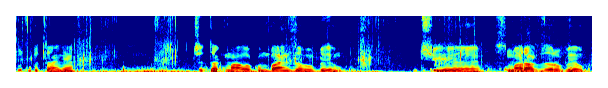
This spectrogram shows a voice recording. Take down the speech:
Тут питання, чи так мало комбайн загубив, чи смарагд заробив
